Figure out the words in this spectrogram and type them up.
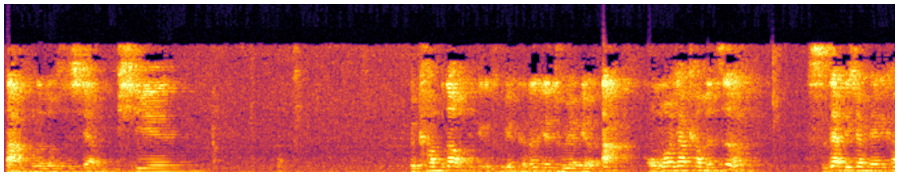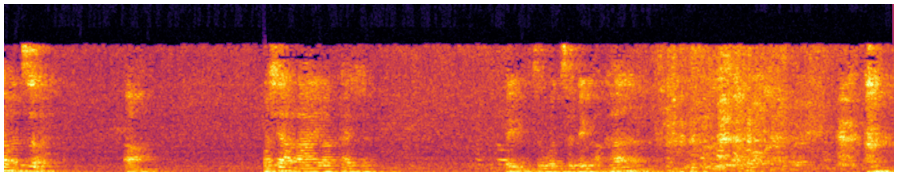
大幅的都是相片，就看不到你这个图片，可能你的图片比较大。我们往下看文字了，实在没相片就看文字了啊，往下拉一拉看一下。哎，这文字没法看。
